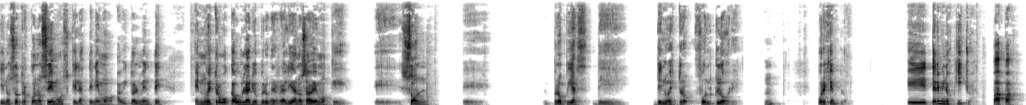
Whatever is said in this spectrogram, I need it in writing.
que nosotros conocemos, que las tenemos habitualmente en nuestro vocabulario, pero en realidad no sabemos que eh, son eh, propias de, nuestro folclore. Por ejemplo, eh, términos quichua, papa,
